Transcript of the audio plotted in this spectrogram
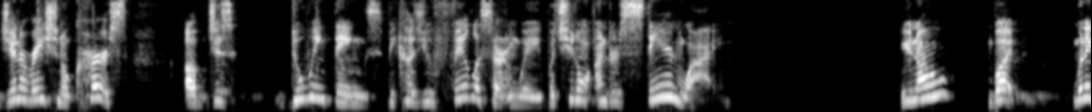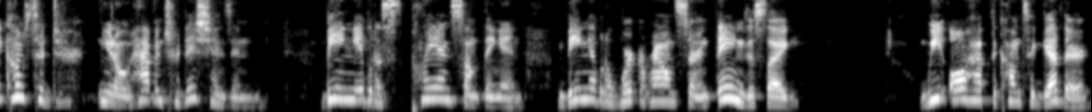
generational curse of just doing things because you feel a certain way, but you don't understand why. You know? But when it comes to, you know, having traditions and being able to plan something and being able to work around certain things, it's like, we all have to come together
